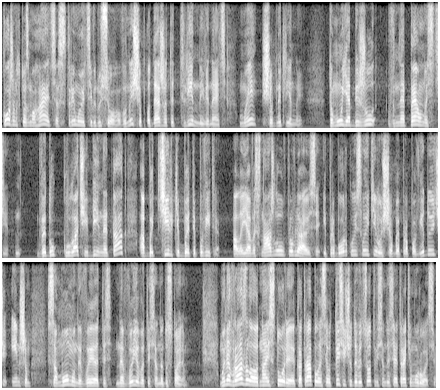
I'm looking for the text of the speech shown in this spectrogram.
Кожен, хто змагається, стримується від усього. Вони, щоб одержати тлінний вінець, ми, щоб не тлінний. Тому я біжу в непевності, веду кулачий бій не так, аби тільки бити повітря, але я виснажливо вправляюся і приборкую своє тіло, щоби проповідуючи іншим, самому не виявитись, не виявитися недостойним. Мене вразила одна історія, яка трапилася у 1983 році.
